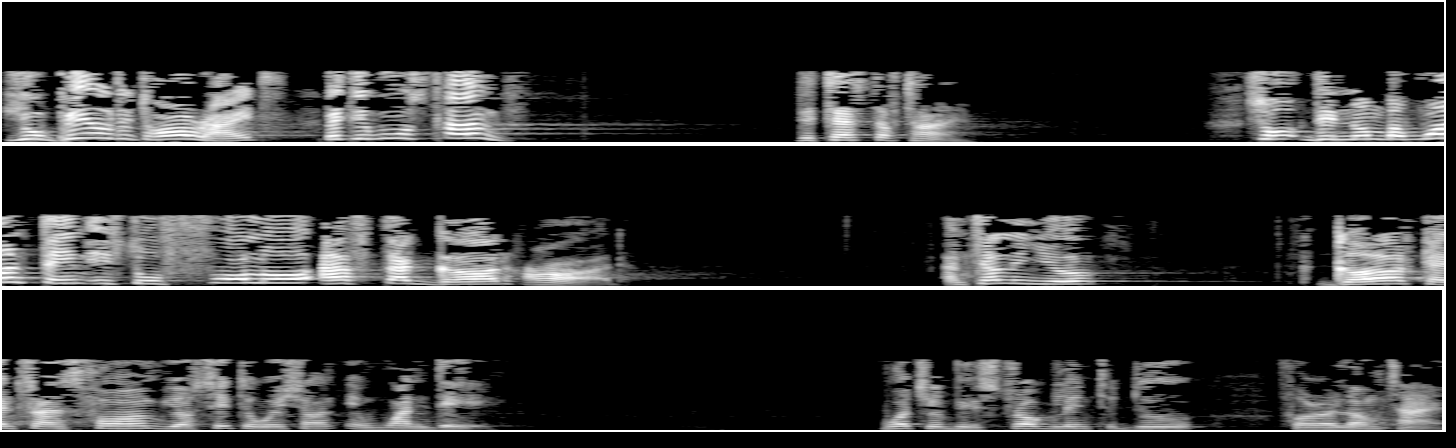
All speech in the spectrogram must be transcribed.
You build it all right, but it won't stand the test of time. So the number one thing is to follow after God hard. I'm telling you, God can transform your situation in one day. What you've been struggling to do for a long time.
